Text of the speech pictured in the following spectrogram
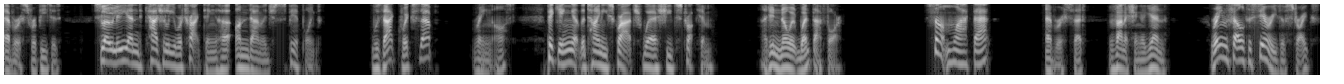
Everis repeated, slowly and casually retracting her undamaged spear point. Was that quick quickstep? Rain asked, picking at the tiny scratch where she'd struck him. I didn't know it went that far. Something like that, Everis said, vanishing again. Rain felt a series of strikes,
